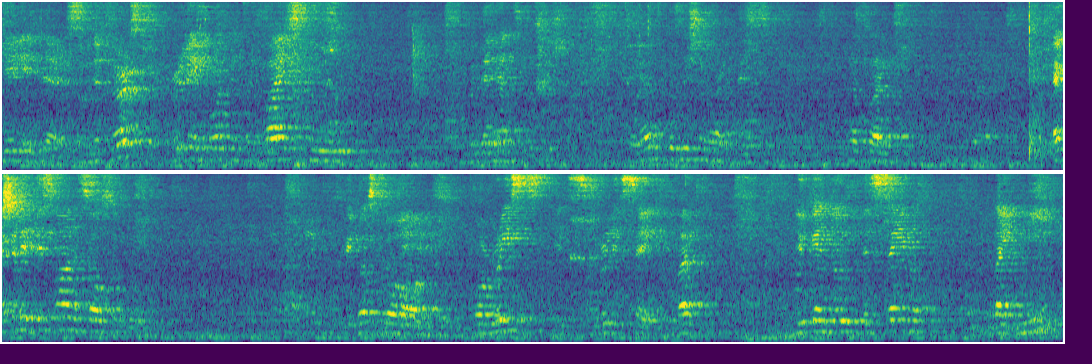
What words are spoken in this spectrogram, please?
there. So the first, really important advice to with the hand position. The hand position like this, not like. Uh, actually, this one is also good. Because for, for wrists, it's really safe. But you can do the same like me,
